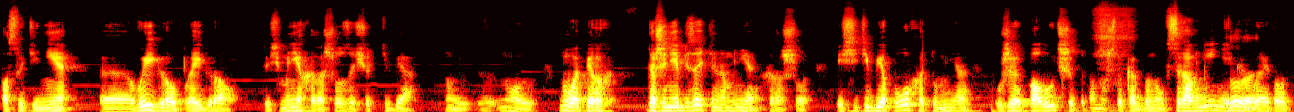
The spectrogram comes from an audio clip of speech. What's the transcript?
по сути, не э, выиграл, проиграл, то есть мне хорошо за счет тебя. Ну, ну, ну, во-первых, даже не обязательно мне хорошо. Если тебе плохо, то мне уже получше, потому что как бы ну в сравнении, Ну как да. бы это вот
